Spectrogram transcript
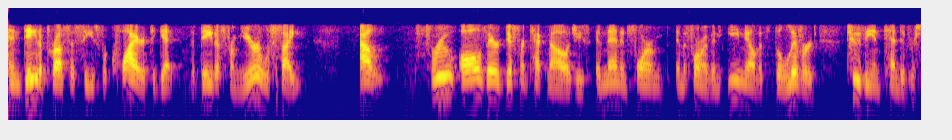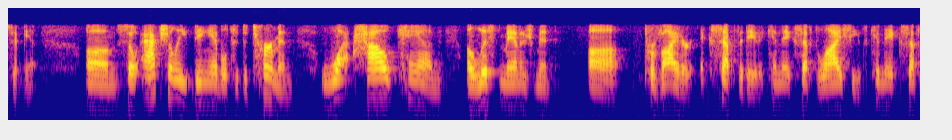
and data processes required to get the data from your site out through all their different technologies and then in, form, in the form of an email that's delivered to the intended recipient. Um, so actually being able to determine what, how can a list management uh, provider accept the data? Can they accept live feeds? Can they accept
